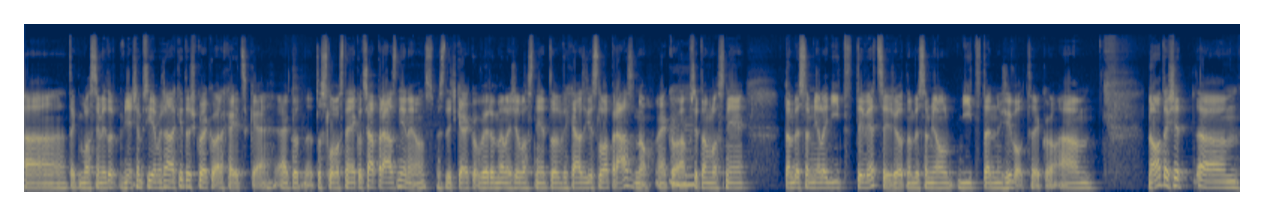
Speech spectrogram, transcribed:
a, tak vlastně mi to v něčem přijde možná taky trošku jako archaické, jako to slovo stejně jako třeba prázdniny, jo? jsme si teďka jako uvědomili, že vlastně to vychází ze slova prázdno jako, mm-hmm. a mhm. přitom vlastně tam by se měly dít ty věci, že jo? tam by se měl dít ten život. Jako. A, no, takže um,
